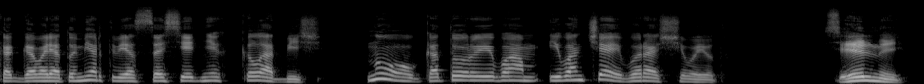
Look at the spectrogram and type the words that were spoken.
как говорят у мертвия с соседних кладбищ. Ну, которые вам Иван-чай выращивают. Сильный?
